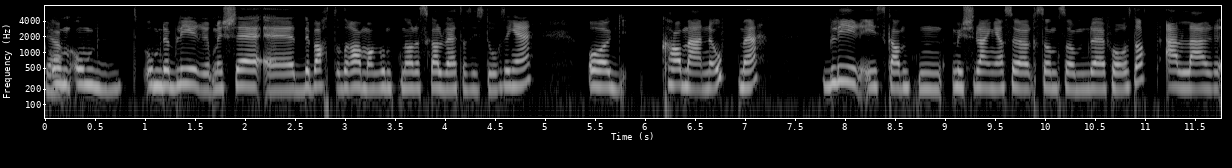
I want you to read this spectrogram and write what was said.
Ja. Om, om, om det blir mye eh, debatt og drama rundt når det skal vedtas i Stortinget, og hva vi ender opp med. Blir iskanten mye lenger sør, sånn som det er foreslått, eller,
